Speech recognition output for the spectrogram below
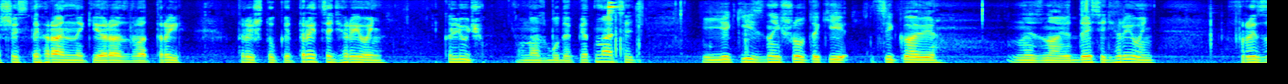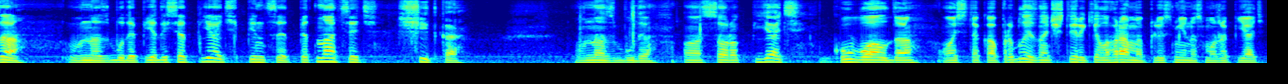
Шестигранники, раз, два, три. Три штуки 30 гривень. Ключ у нас буде 15. І якісь знайшов такі цікаві, не знаю, 10 гривень. Фреза у нас буде 55, пінцет 15, щітка у нас буде 45, кувалда. Ось така, приблизно 4 кг, плюс-мінус, може 5.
